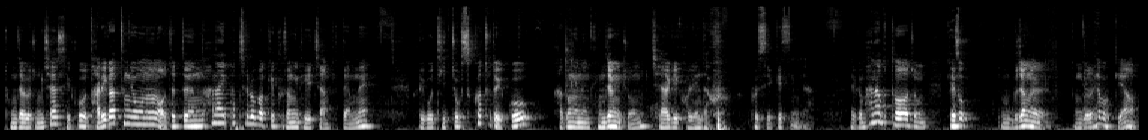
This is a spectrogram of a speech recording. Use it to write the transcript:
동작을 좀 취할 수 있고 다리 같은 경우는 어쨌든 하나의 파츠로밖에 구성이 되어 있지 않기 때문에 그리고 뒤쪽 스커트도 있고 가동에는 굉장히 좀 제약이 걸린다고 볼 수 있겠습니다. 네, 그럼 하나부터 좀 계속 좀 무장을 연결을 해볼게요.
